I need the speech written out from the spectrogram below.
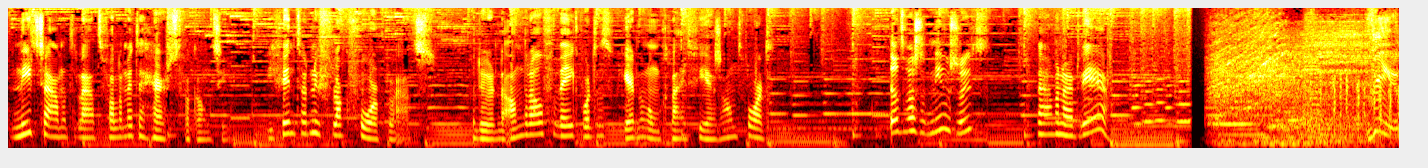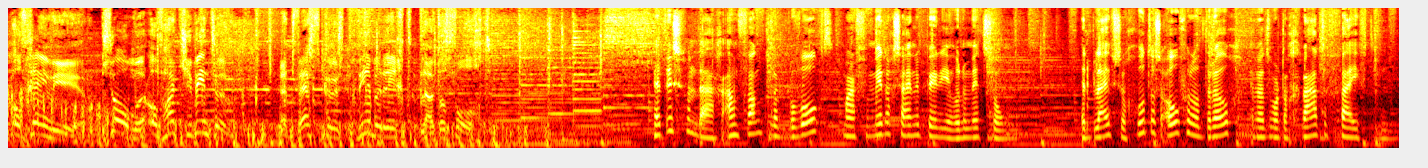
niet samen te laten vallen met de herfstvakantie. Die vindt er nu vlak voor plaats. Gedurende anderhalve week wordt het verkeer dan omgeleid via Zandvoort. Dat was het nieuws, Ruud. Dan gaan we naar het weer. Weer of geen weer. Zomer of hartje winter. Het Westkust weerbericht luidt als volgt. Het is vandaag aanvankelijk bewolkt, maar vanmiddag zijn er perioden met zon. Het blijft zo goed als overal droog en het wordt een graad of 15.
